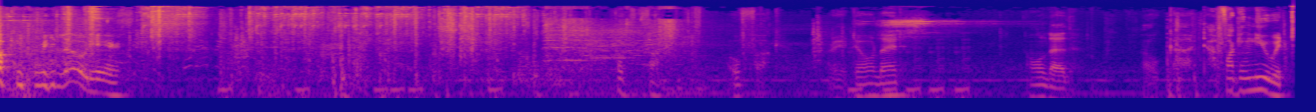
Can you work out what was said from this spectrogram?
fucking reload here. Oh fuck! Oh fuck! Right, they're all dead. All dead. Oh god, fucking knew it.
